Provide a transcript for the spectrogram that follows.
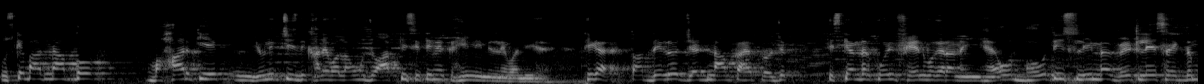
उसके बाद मैं आपको बाहर की एक यूनिक चीज़ दिखाने वाला हूँ, जो आपकी सिटी में कहीं नहीं मिलने वाली है। ठीक है? तो आप देख रहे हो जेड नाम का है प्रोजेक्ट इसके अंदर कोई फ़ैन वगैरह नहीं है और बहुत ही स्लिम है वेटलेस है, एकदम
